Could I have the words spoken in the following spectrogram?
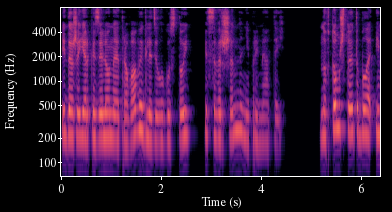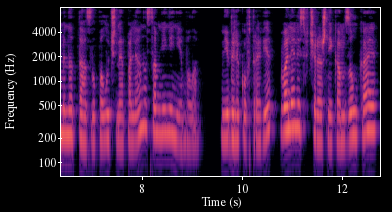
и даже ярко-зеленая трава выглядела густой и совершенно непримятой. Но в том, что это была именно та злополучная поляна, сомнений не было. Недалеко в траве валялись вчерашний камзол Кая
